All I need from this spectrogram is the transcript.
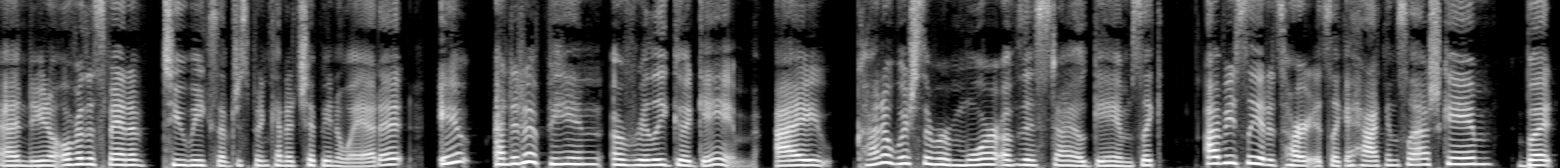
And, you know, over the span of two weeks, I've just been kind of chipping away at it. It ended up being a really good game. I kind of wish there were more of this style games. Like, obviously, at its heart, it's like a hack and slash game, but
